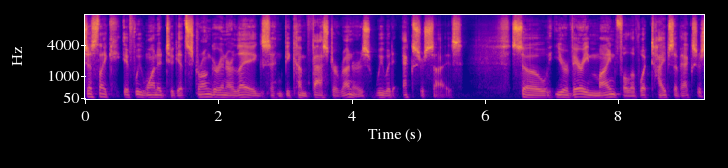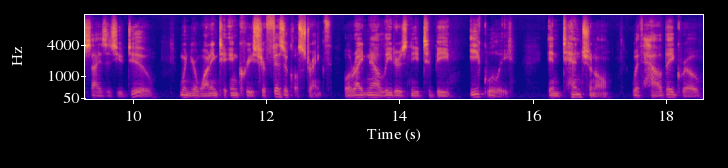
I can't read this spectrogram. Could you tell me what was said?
Just like if we wanted to get stronger in our legs and become faster runners, we would exercise. So you're very mindful of what types of exercises you do when you're wanting to increase your physical strength. Well, right now, leaders need to be equally intentional with how they grow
